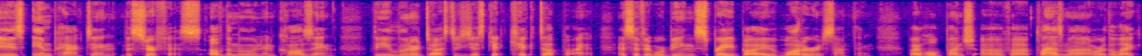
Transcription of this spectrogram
is impacting the surface of the moon and causing the lunar dust to just get kicked up by it, as if it were being sprayed by water or something, by a whole bunch of uh, plasma or the like.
